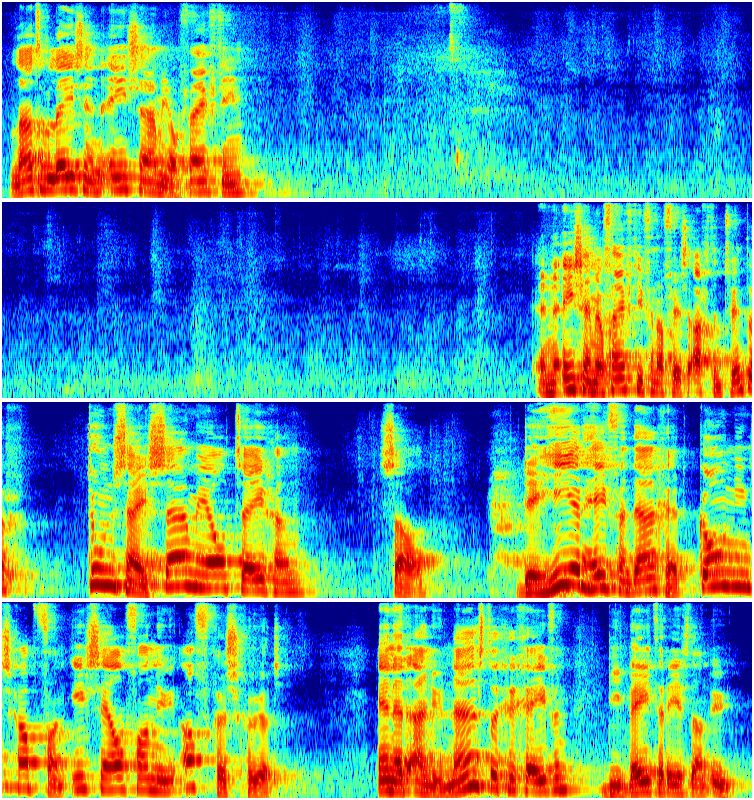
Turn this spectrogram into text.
Laten we lezen in 1 Samuel 15. En 1 Samuel 15 vanaf vers 28. Toen zei Samuel tegen Saul: De Heer heeft vandaag het koningschap van Israël van u afgescheurd en het aan uw naaste gegeven die beter is dan u.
